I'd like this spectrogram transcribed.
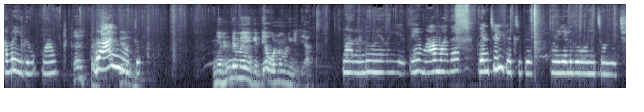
அப்புறம் இது டிராயிங் நோட்டு நீ ரெண்டுமே கிட்டியா ஒண்ணு மட்டும் கிட்டியா? நான் ரெண்டுமே தான் கேட்டேன். மாமா தான் பென்சில் கட்சிக்கு எழுதுவோன்னு சொன்னிச்சு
